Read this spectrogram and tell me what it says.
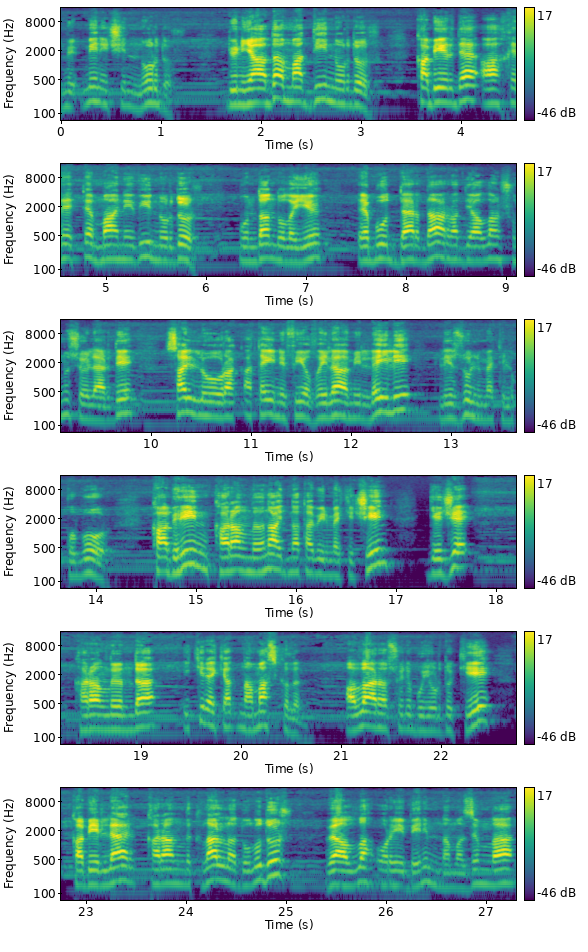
mümin için nurdur. Dünyada maddi nurdur. Kabirde, ahirette manevi nurdur. Bundan dolayı Ebu Derda radıyallahu anh şunu söylerdi. Sallu rak'ateyni fi zilamil leyli li zulmetil kubur. Kabrin karanlığını aydınlatabilmek için gece karanlığında iki rekat namaz kılın. Allah Resulü buyurdu ki kabirler karanlıklarla doludur ve Allah orayı benim namazımla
